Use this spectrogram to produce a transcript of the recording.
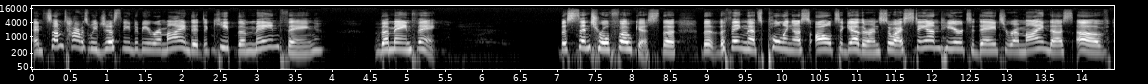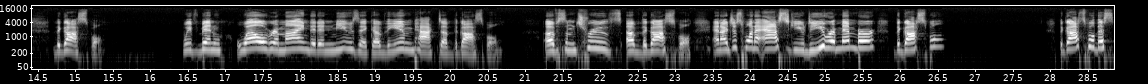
and sometimes we just need to be reminded to keep the main thing the main thing the central focus, the, the, the thing that's pulling us all together. And so I stand here today to remind us of the gospel. We've been well reminded in music of the impact of the gospel, of some truths of the gospel. And I just want to ask you do you remember the gospel? The gospel, this,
